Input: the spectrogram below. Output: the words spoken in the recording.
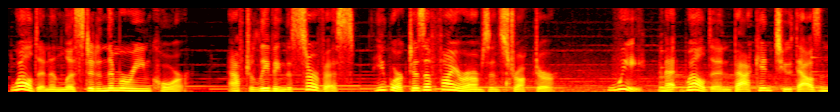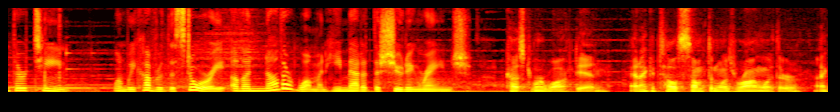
Weldon enlisted in the Marine Corps. After leaving the service, he worked as a firearms instructor. We met Weldon back in 2013 when we covered the story of another woman he met at the shooting range. Customer walked in, and I could tell something was wrong with her. I,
